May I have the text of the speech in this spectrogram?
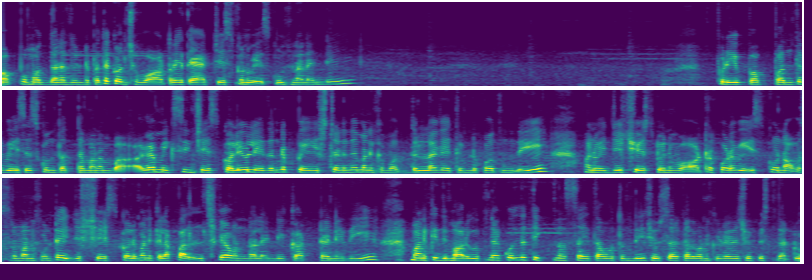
పప్పు ముద్ద అనేది ఉండిపోతే కొంచెం వాటర్ అయితే యాడ్ చేసుకొని వేసుకుంటున్నానండి. ఇప్పుడు ఈ పప్పు అంతా వేసేసుకున్న తర్వాత మనం బాగా మిక్సింగ్ చేసుకోవాలి. లేదంటే పేస్ట్ అనేది మనకి ముద్దల్లాగా అయితే ఉండిపోతుంది. మనం అడ్జస్ట్ చేసుకొని వాటర్ కూడా వేసుకొని అవసరం అనుకుంటే అడ్జస్ట్ చేసుకోవాలి. మనకి ఇలా పల్చగా ఉండాలండి కట్ అనేది. మనకి ఇది మరుగుతున్న కొద్ది థిక్నెస్ అయితే అవుతుంది. చూసారు కదా మనకి వీడియోలో చూపిస్తున్నట్టు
